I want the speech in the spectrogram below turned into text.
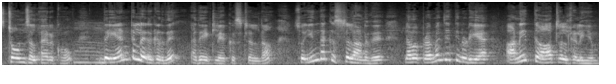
ஸ்டோன்ஸ் எல்லாம் இருக்கும். இந்த எண்டில் இருக்கிறது அதே கிளியர் கிறிஸ்டல் தான். ஸோ இந்த கிறிஸ்டல் ஆனது நம்ம பிரபஞ்சத்தினுடைய அனைத்து ஆற்றல்களையும்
